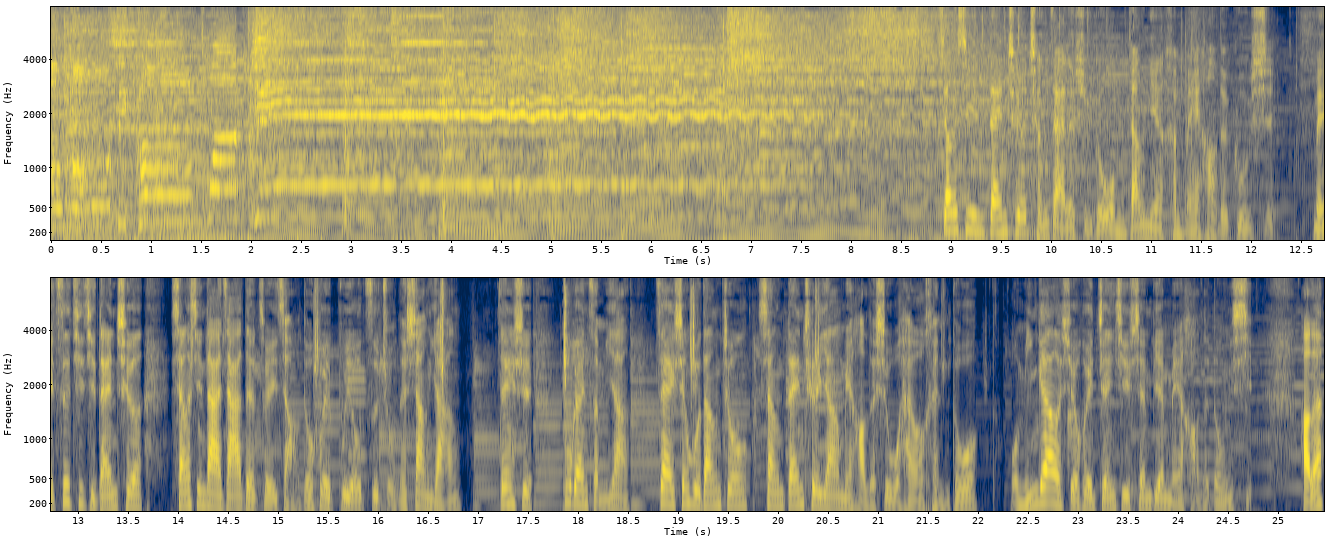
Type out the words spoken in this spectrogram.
受我的狂或野。相信单车承载了许多我们当年很美好的故事。每次提起单车，相信大家的嘴角都会不由自主的上扬。但是不管怎么样，在生活当中，像单车一样美好的事物还有很多，我们应该要学会珍惜身边美好的东西。好了，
